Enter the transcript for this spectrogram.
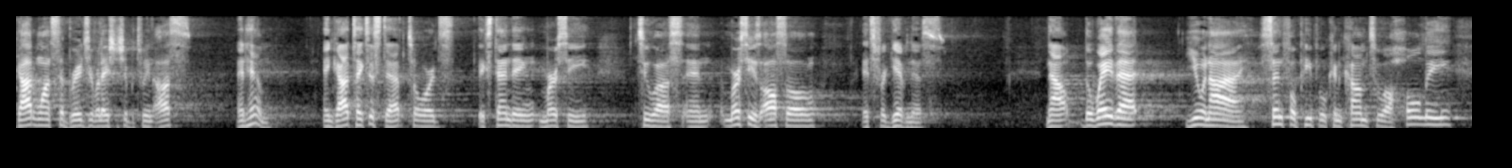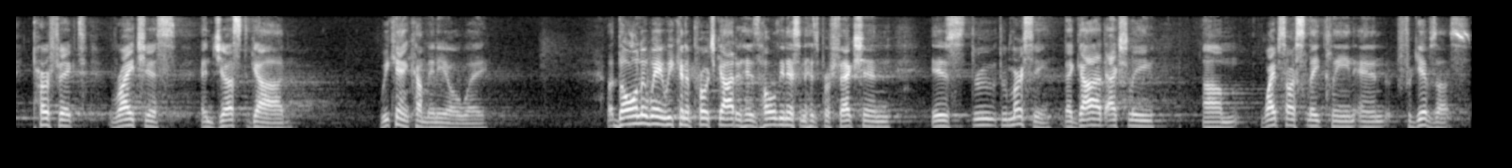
God wants to bridge the relationship between us and Him. And God takes a step towards extending mercy to us. And mercy is also its forgiveness. Now, the way that you and I, sinful people, can come to a holy, perfect, righteous, and just God, we can't come any old way. The only way we can approach God in His holiness and His perfection is through, through mercy, that God actually um, wipes our slate clean and forgives us.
